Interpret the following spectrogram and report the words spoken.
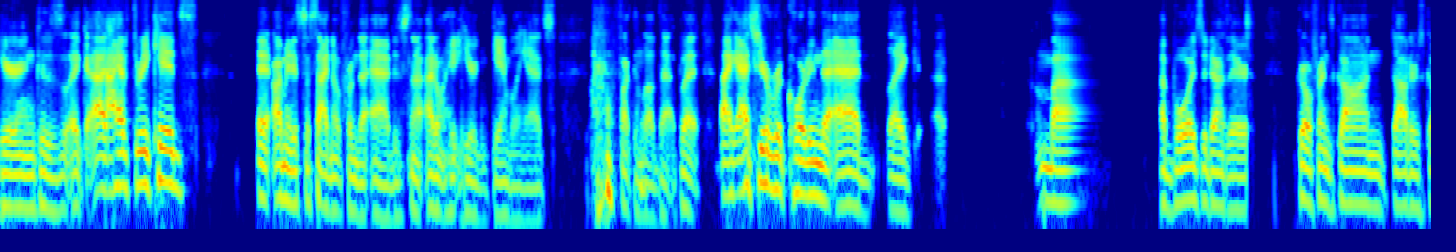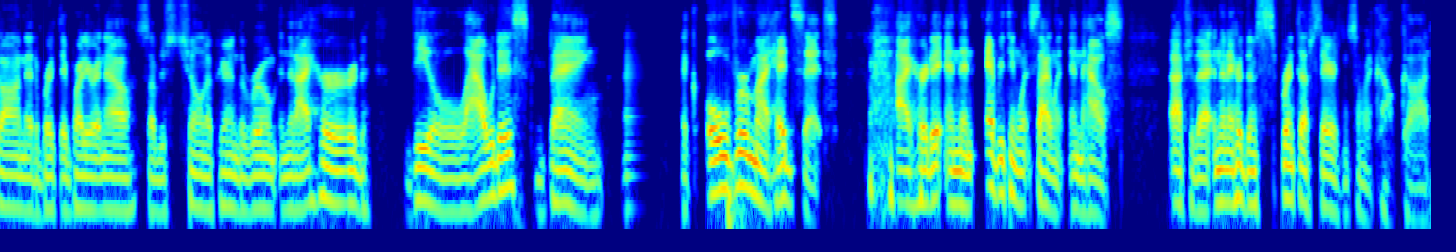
hearing because like I have three kids. Eh, I mean, it's a side note from the ad. It's not I don't hate hearing gambling ads. I fucking love that. But like as you're recording the ad, like my my boys are down there. Girlfriend's gone, daughter's gone at a birthday party right now. So I'm just chilling up here in the room. And then I heard the loudest bang like over my headset. I heard it, and then everything went silent in the house after that. And then I heard them sprint upstairs, and so I'm like, oh god,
